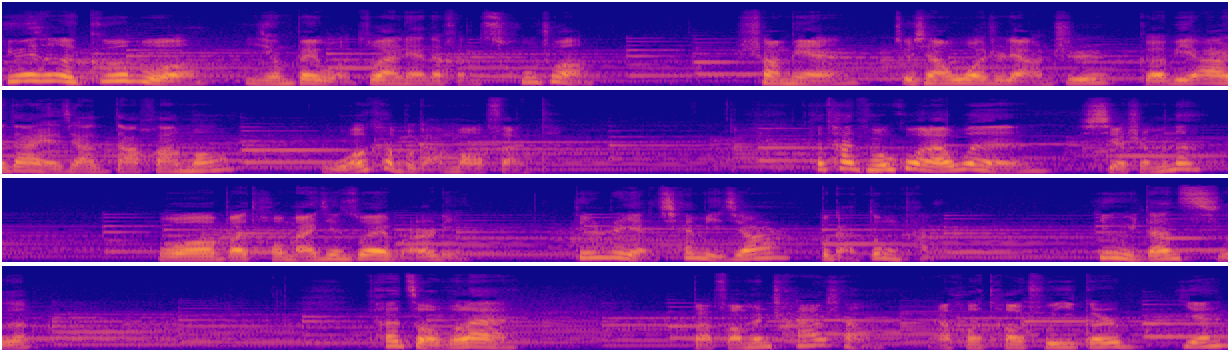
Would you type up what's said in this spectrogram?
因为他的胳膊已经被我锻炼得很粗壮，上面就像握着两只隔壁二大爷家的大花猫，我可不敢冒犯他。他探头过来问：“写什么呢？”我把头埋进作业本里。盯着眼铅笔尖儿，不敢动弹。英语单词。他走过来，把房门插上，然后掏出一根烟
